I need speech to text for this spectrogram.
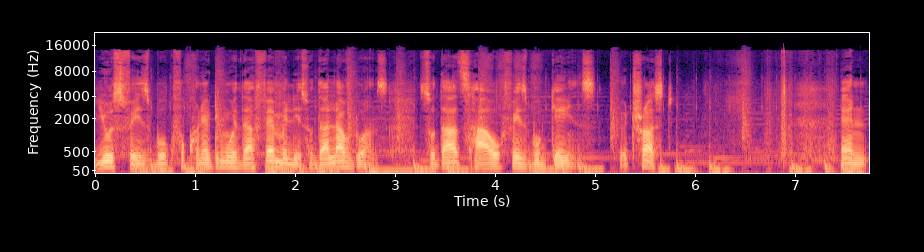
use Facebook for connecting with their families, with their loved ones. So that's how Facebook gains your trust. And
